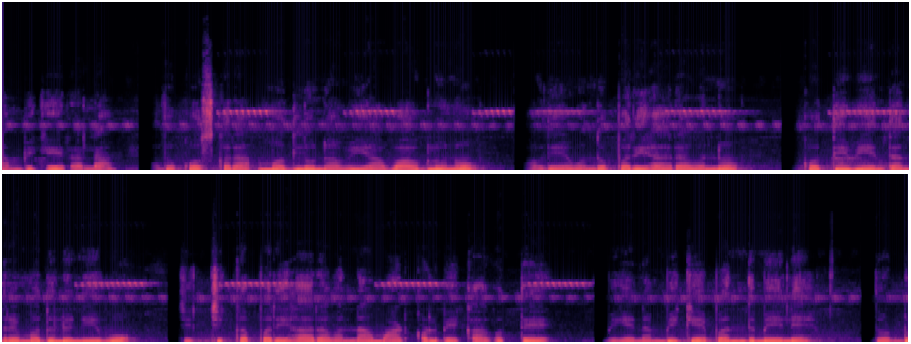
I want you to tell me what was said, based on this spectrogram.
ನಂಬಿಕೆ ಇರಲ್ಲ. ಅದಕ್ಕೋಸ್ಕರ ಮೊದಲು ನಾವು ಯಾವಾಗ್ಲೂ ಯಾವುದೇ ಒಂದು ಪರಿಹಾರವನ್ನು ಮಾಡ್ಕೋತೀವಿ ಅಂತಂದರೆ ಮೊದಲು ನೀವು ಚಿಕ್ಕ ಚಿಕ್ಕ ಪರಿಹಾರವನ್ನು ಮಾಡ್ಕೊಳ್ಬೇಕಾಗುತ್ತೆ. ನಿಮಗೆ ನಂಬಿಕೆ ಬಂದ ಮೇಲೆ ದೊಡ್ಡ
